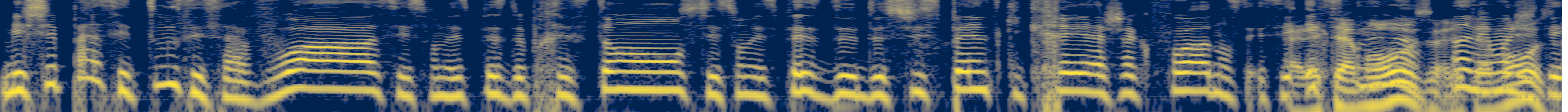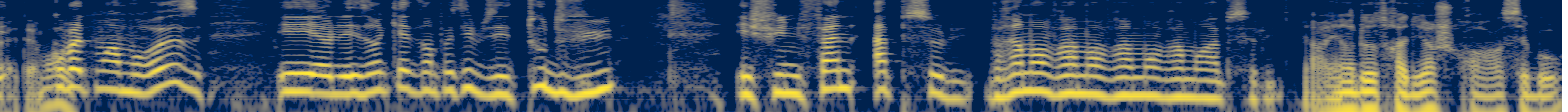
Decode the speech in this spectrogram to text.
Mais je sais pas, c'est tout, c'est sa voix, c'est son espèce de prestance, c'est son espèce de, de suspense qu'il crée à chaque fois. Non, c'est, c'est Elle était extraordinaire. amoureuse, elle Non, était mais moi amoureuse, j'étais elle était amoureuse. complètement amoureuse et euh, les enquêtes impossibles, j'ai toutes vues et je suis une fan absolue, vraiment, vraiment, vraiment, vraiment absolue. Il n'y a rien d'autre à dire, je crois. hein, c'est beau.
